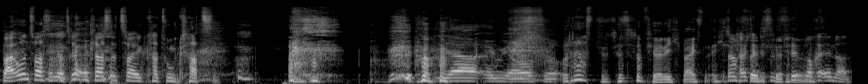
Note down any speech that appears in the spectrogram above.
Bei uns war es in der dritten Klasse zwei Cartoon-Katzen. ja, irgendwie auch so. Oder hast du das dafür? Ich weiß nicht. Ich, ich kann mich an diesen Film noch erinnern.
